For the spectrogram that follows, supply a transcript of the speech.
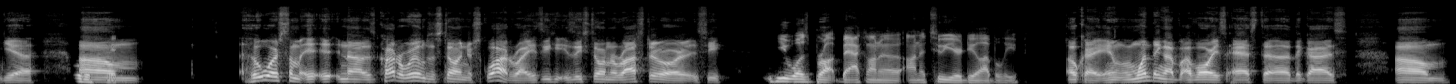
Yeah. Um, who are some it, it, now? Is Carter Williams is still on your squad, right? Is he is he still on the roster, or is he? He was brought back on a on a two year deal, I believe. Okay, and one thing I've I've always asked uh, the guys, um,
